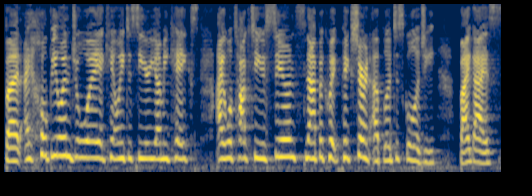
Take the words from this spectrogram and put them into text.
But I hope you enjoy. I can't wait to see your yummy cakes. I will talk to you soon. Snap a quick picture and upload to Schoology. Bye, guys.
